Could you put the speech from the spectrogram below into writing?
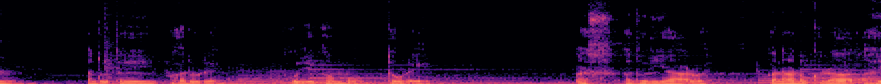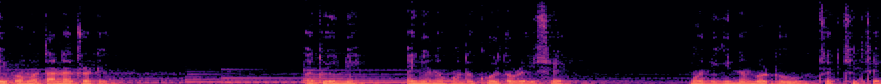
ꯎꯝ ꯑꯗꯨꯗꯩ ꯐꯔꯨꯔꯦ ꯍꯧꯖꯤꯛ ꯑꯃꯨꯛ ꯇꯧꯔꯛꯑꯦ ꯑꯁ ꯑꯗꯨꯗꯤ ꯌꯥꯔꯔꯣꯏ ꯀꯅꯥꯅꯣ ꯈꯔ ꯑꯍꯩꯕ ꯑꯃ ꯇꯥꯟꯅꯗ꯭ꯔꯗꯤ ꯑꯗꯨꯏꯅꯦ ꯑꯩꯅ ꯅꯉꯣꯟꯗ ꯀꯣꯜ ꯇꯧꯔꯛꯏꯁꯦ ꯃꯣꯅꯤꯒꯤ ꯅꯝꯕꯔꯗꯨ ꯆꯠꯈꯤꯗ꯭ꯔꯦ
